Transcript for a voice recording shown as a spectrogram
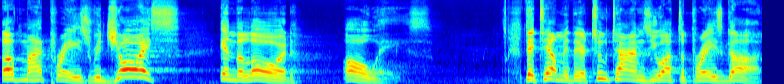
of my praise. Rejoice in the Lord always. They tell me there are two times you ought to praise God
